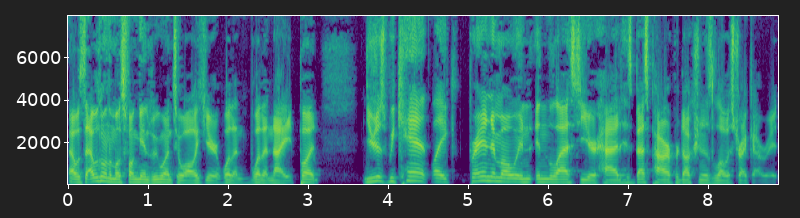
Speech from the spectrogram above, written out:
That was that was one of the most fun games we went to all year. What a what a night! But you just we can't like Brandon Nimmo in in the last year had his best power production, his lowest strikeout rate.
